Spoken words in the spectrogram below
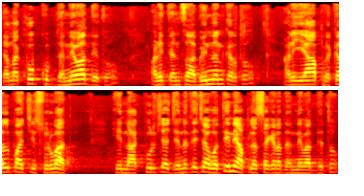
त्यांना खूप खूप धन्यवाद देतो आणि त्यांचं अभिनंदन करतो आणि या प्रकल्पाची सुरुवात ही नागपूरच्या जनतेच्या वतीने आपल्या सगळ्यांना धन्यवाद देतो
